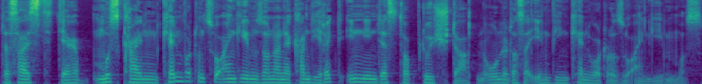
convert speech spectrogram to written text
Das heißt, der muss kein Kennwort und so eingeben, sondern er kann direkt in den Desktop durchstarten, ohne dass er irgendwie ein Kennwort oder so eingeben muss.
